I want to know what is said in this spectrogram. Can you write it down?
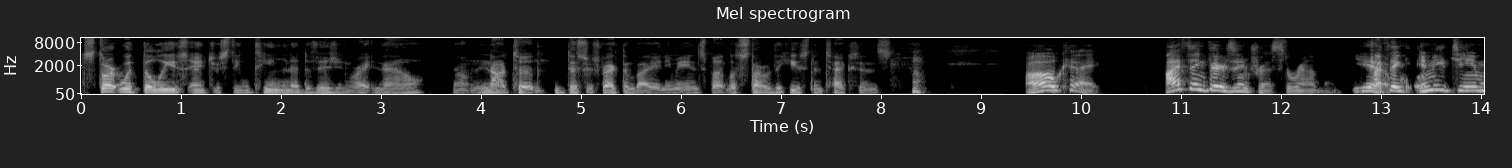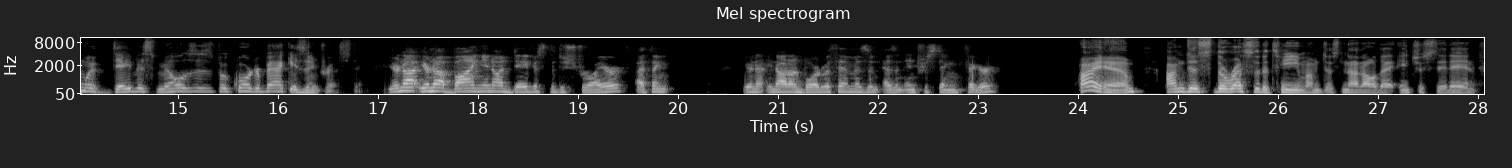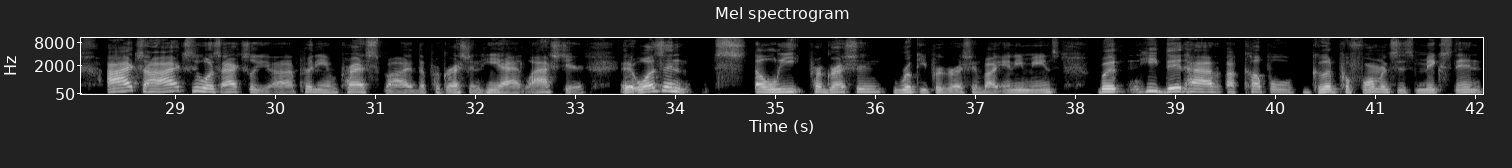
start with the least interesting team in the division right now. Um, not to disrespect them by any means, but let's start with the Houston Texans. okay. I think there's interest around them. Yeah. I think any team with Davis Mills as the quarterback is interesting. You're not you're not buying in on Davis the Destroyer. I think you're not you're not on board with him as an as an interesting figure. I am. I'm just the rest of the team. I'm just not all that interested in. I actually, I actually was actually uh, pretty impressed by the progression he had last year. It wasn't elite progression, rookie progression by any means, but he did have a couple good performances mixed in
